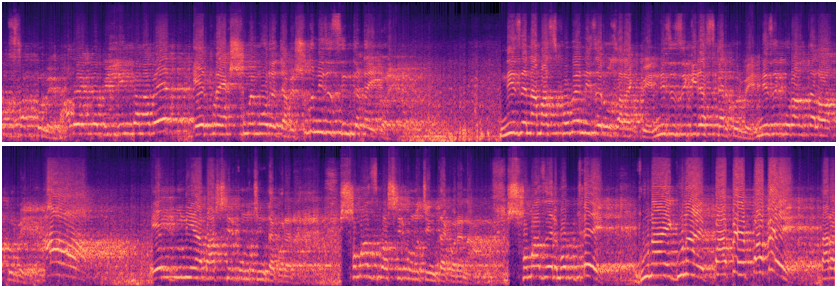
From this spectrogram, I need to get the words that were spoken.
প্রস্রাব করবে, ভালো একটা বিল্ডিং বানাবে, এরপরে এক সময় মরে যাবে, শুধু নিজের চিন্তাটাই করে। নিজে নামাজ পড়বে, নিজে রোজা রাখবে, নিজে জিকির আজকার করবে, নিজে কোরআন তেলাওয়াত করবে। আর এই দুনিয়াবাসীর কোনো চিন্তা করে না, সমাজবাসীর কোনো চিন্তা করে না। সমাজের মধ্যে গুনায় গুনায়, পাপে পাপে তারা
